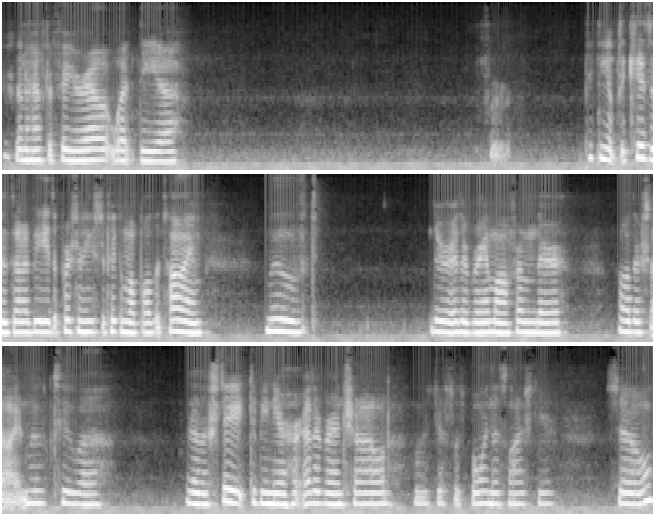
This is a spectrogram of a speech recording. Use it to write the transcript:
she's going to have to figure out what the, uh, for picking up the kids is going to be. The person who used to pick them up all the time moved their other grandma from their father's side, moved to, uh, another state to be near her other grandchild who just was born this last year. So,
